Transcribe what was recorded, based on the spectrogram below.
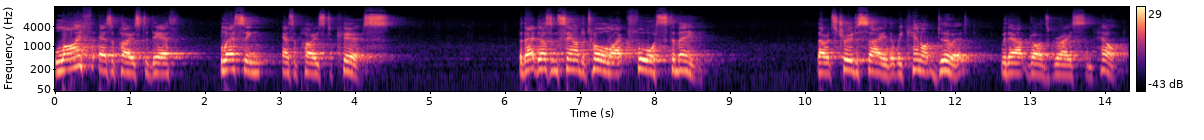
life as opposed to death, blessing as opposed to curse. But that doesn't sound at all like force to me. Though it's true to say that we cannot do it without God's grace and help.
